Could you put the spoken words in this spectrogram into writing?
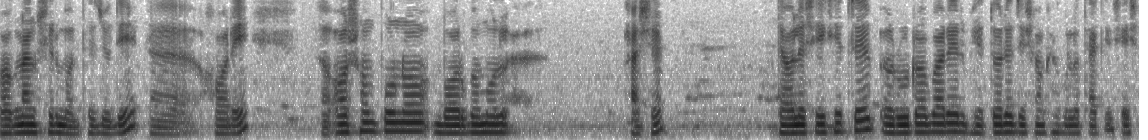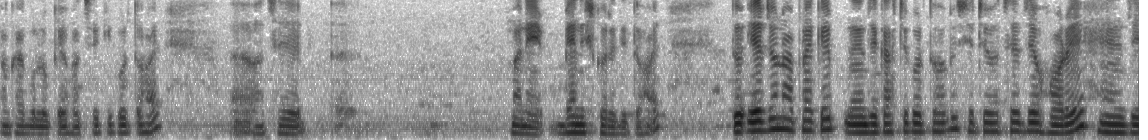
ভগ্নাংশের মধ্যে যদি হরে অসম্পূর্ণ বর্গমূল আসে তাহলে সেই ক্ষেত্রে রুট ওভারের ভেতরে যে সংখ্যাগুলো থাকে, সেই সংখ্যাগুলোকে হচ্ছে কি করতে হয়? হচ্ছে মানে ভ্যানিশ করে দিতে হয়। তো এর জন্য আপনাকে যে কাজটি করতে হবে সেটি হচ্ছে যে হরে যে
